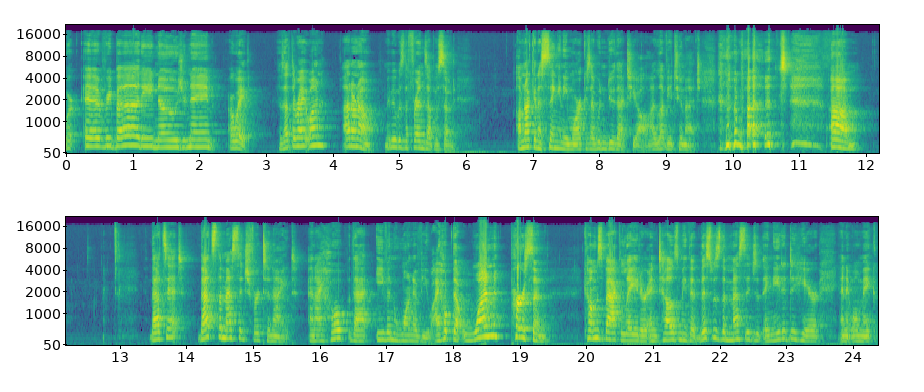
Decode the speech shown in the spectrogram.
where everybody knows your name. Or wait, is that the right one? I don't know. Maybe it was the Friends episode. I'm not going to sing anymore because I wouldn't do that to y'all. I love you too much. but um, that's it. That's the message for tonight. And I hope that even one of you, I hope that one person comes back later and tells me that this was the message that they needed to hear and it will make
